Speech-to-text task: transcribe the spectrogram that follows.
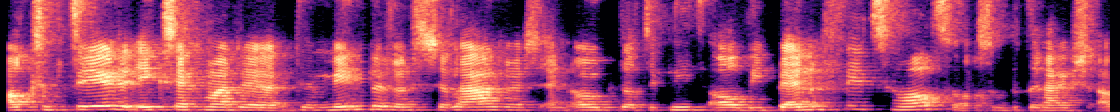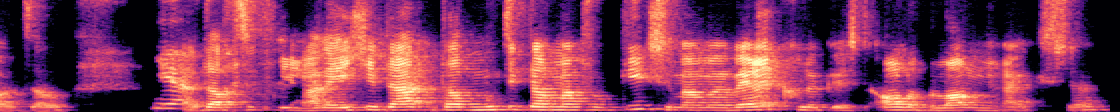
accepteerde ik zeg maar de, de mindere salaris. En ook dat ik niet al die benefits had. Zoals een bedrijfsauto. ja, Dan dacht ik van ja weet je, daar, dat moet ik dan maar voor kiezen. Maar mijn werkgeluk is het allerbelangrijkste.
